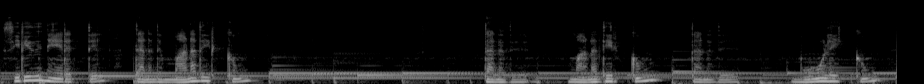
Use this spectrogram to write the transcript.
சிறிது நேரத்தில் தனது மனதிற்கும் தனது மனதிற்கும் தனது மூளைக்கும்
